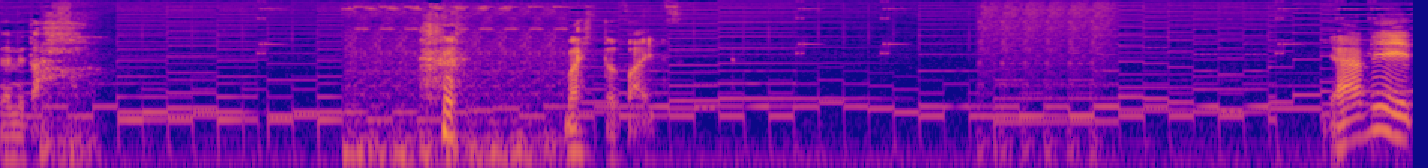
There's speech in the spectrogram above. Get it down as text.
舐めた。まひったぞ、あいつ。やべえっ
